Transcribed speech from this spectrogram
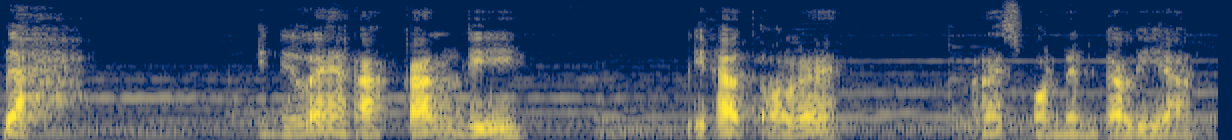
Dah inilah yang akan dilihat oleh responden kalian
